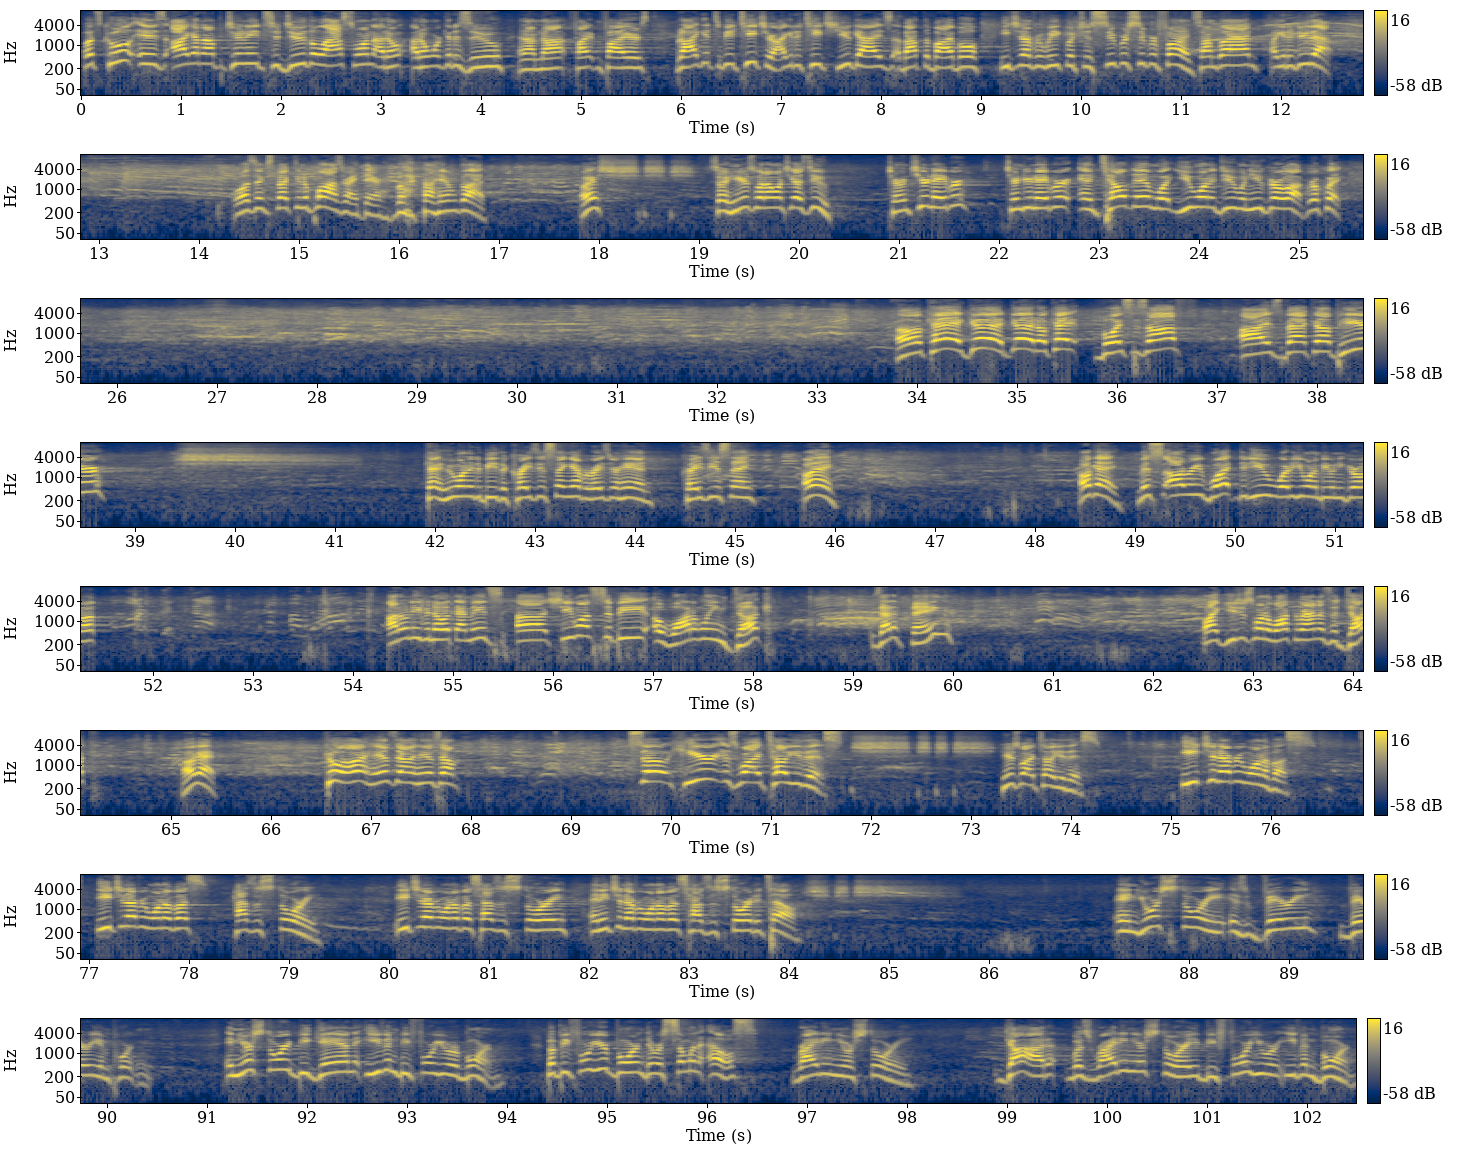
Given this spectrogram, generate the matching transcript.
What's cool is I got an opportunity to do the last one. I don't I don't work at a zoo and I'm not fighting fires, but I get to be a teacher. I get to teach you guys about the Bible each and every week, which is super super fun. So I'm glad I get to do that. Wasn't expecting applause right there, but I am glad. All right, shh, shh, shh. So here's what I want you guys to do. Turn to your neighbor, turn to your neighbor and tell them what you want to do when you grow up, real quick. Okay, good, good. Okay, voices off. Eyes back up here. Shh. Okay, who wanted to be the craziest thing ever? Raise your hand. Craziest thing? Okay. Okay, Miss Aubrey, what did you what do you want to be when you grow up? I don't even know what that means. Uh, she wants to be a waddling duck. Is that a thing? Like you just want to walk around as a duck? Okay. Cool. All right, hands down, hands down. So here is why I tell you this. Here's why I tell you this. Each and every one of us, each and every one of us has a story. Each and every one of us has a story, and each and every one of us has a story to tell. And your story is very, very important. And your story began even before you were born. But before you were born, there was someone else writing your story. God was writing your story before you were even born.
